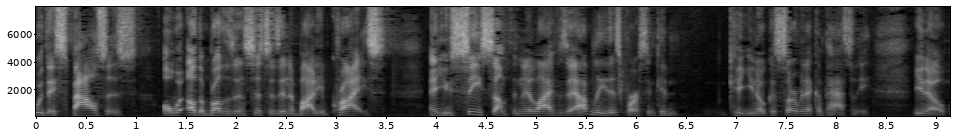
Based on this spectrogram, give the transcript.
with their spouses or with other brothers and sisters in the body of Christ. And you see something in their life and say, I believe this person can, can you know, could serve in that capacity. You know,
